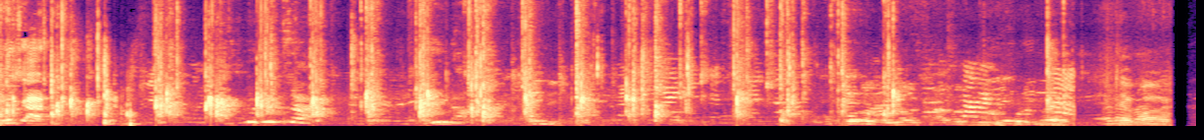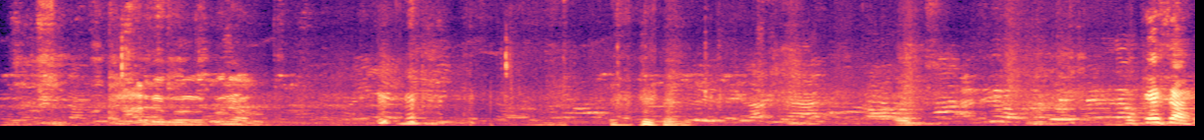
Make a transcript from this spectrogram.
o ఓకే సార్.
